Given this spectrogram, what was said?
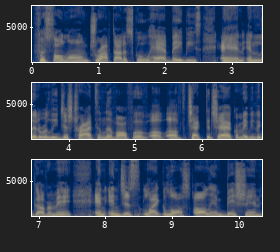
for so long dropped out of school, had babies and, and literally just tried to live off of, of, of check to check or maybe the government and, and just like lost all ambition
